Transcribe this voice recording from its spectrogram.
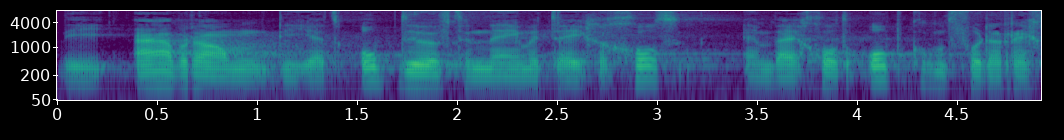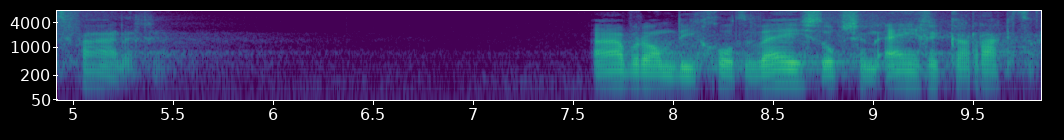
Die Abraham die het op durft te nemen tegen God en bij God opkomt voor de rechtvaardige. Abraham die God wijst op zijn eigen karakter.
